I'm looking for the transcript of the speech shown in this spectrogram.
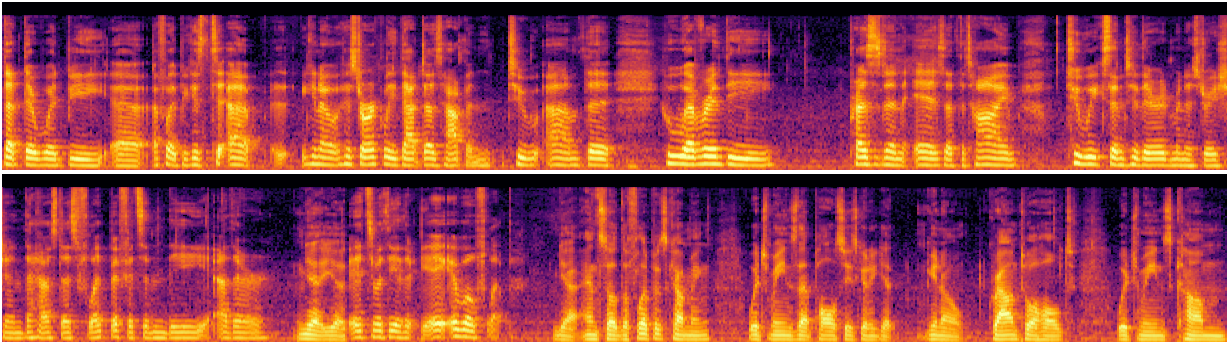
that there would be uh, a flip because, to, uh, you know, historically that does happen to um, the whoever the president is at the time. Two weeks into their administration, the House does flip. If it's in the other, Yeah, yeah, it's with the other, it, it will flip. Yeah, and so the flip is coming, which means that policy is going to get, you know, ground to a halt, which means come,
